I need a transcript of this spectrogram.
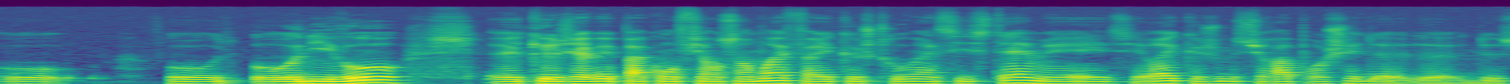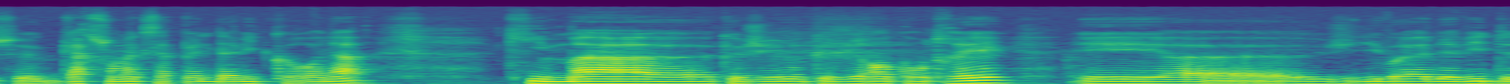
au, au, haut niveau, et que j'avais pas confiance en moi, il fallait que je trouve un système. Et c'est vrai que je me suis rapproché de, de, ce garçon-là qui s'appelle David Corona, qui m'a euh, que j'ai rencontré et euh, j'ai dit voilà David,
